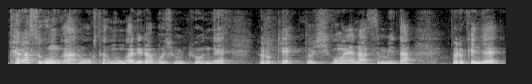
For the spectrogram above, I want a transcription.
테라스 공간, 옥상 공간이라 보시면 좋은데, 이렇게 또 시공을 해놨습니다. 이렇게 이제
